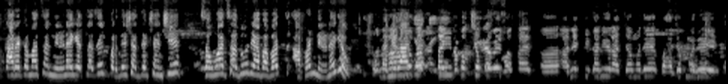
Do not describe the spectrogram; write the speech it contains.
कार्यक्रमाचा निर्णय घेतला जाईल प्रदेश अध्यक्षांशी संवाद साधून याबाबत आपण निर्णय घेऊ धन्यवाद काही पक्ष प्रवेश होत आहेत अनेक ठिकाणी राज्यामध्ये भाजपमध्ये एंट्री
